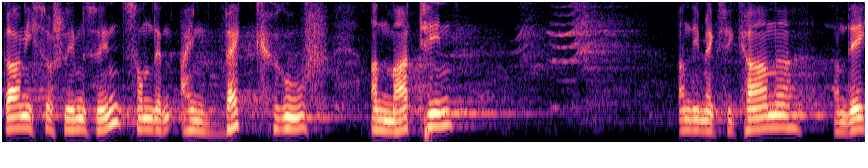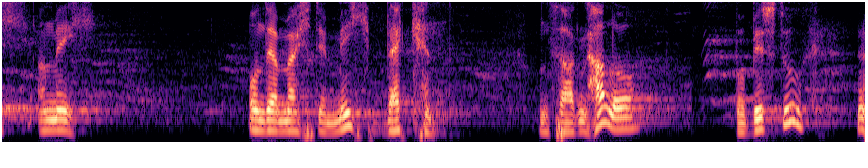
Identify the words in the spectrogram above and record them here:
gar nicht so schlimm sind, sondern ein Weckruf an Martin, an die Mexikaner, an dich, an mich. Und er möchte mich wecken und sagen, hallo, wo bist du?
